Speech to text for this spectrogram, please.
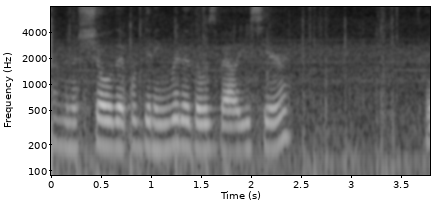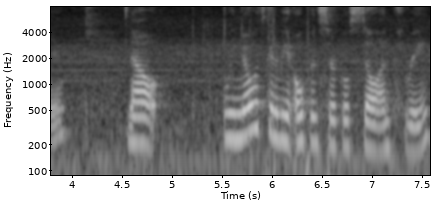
I'm going to show that we're getting rid of those values here. Okay. Now, we know it's going to be an open circle still on 3.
